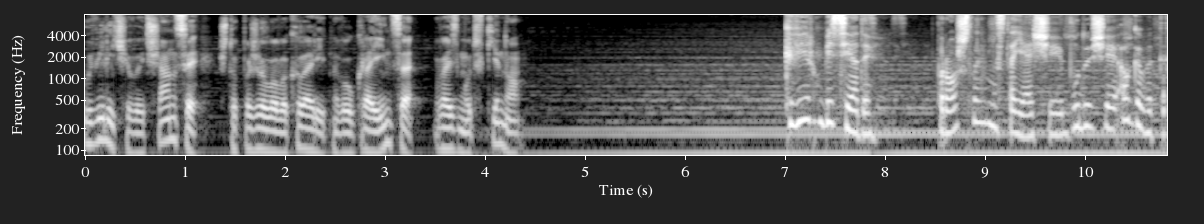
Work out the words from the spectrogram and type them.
увеличивает шансы, что пожилого колоритного украинца возьмут в кино. Квир-беседы. Прошлое, настоящее и будущее ЛГБТ+.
